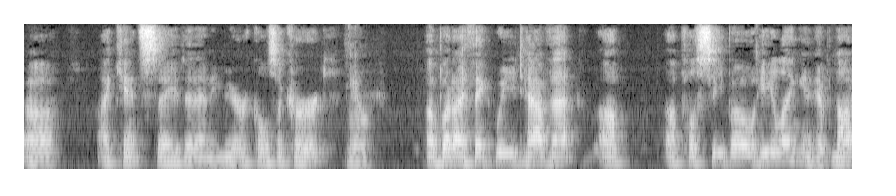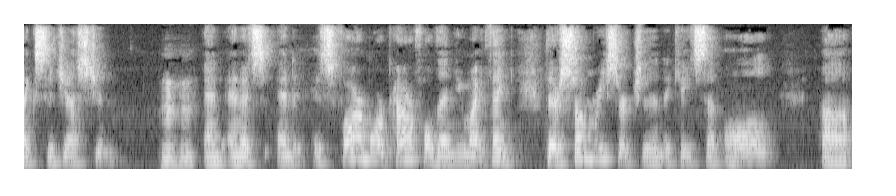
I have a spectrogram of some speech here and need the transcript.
uh I can't say that any miracles occurred. Yeah. Uh, but I think we'd have that uh, placebo healing and hypnotic suggestion Mm-hmm. And and it's and it's far more powerful than you might think. There's some research that indicates that all uh,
